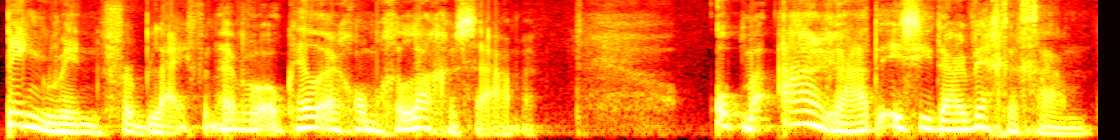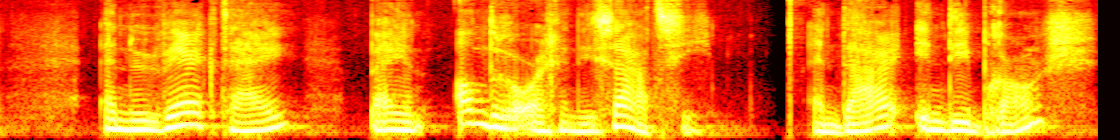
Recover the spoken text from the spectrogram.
pinguïnverblijf. En daar hebben we ook heel erg om gelachen samen. Op mijn aanraden is hij daar weggegaan. En nu werkt hij bij een andere organisatie. En daar, in die branche,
